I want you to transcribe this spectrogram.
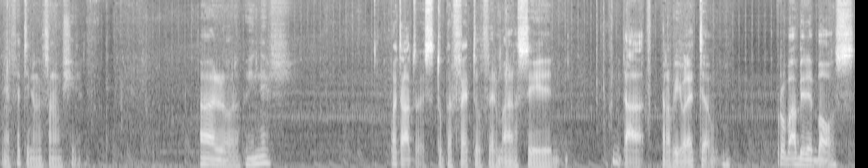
In effetti non mi fanno uscire. Allora, quindi... Poi tra l'altro è stato perfetto fermarsi da, tra virgolette, un probabile boss.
